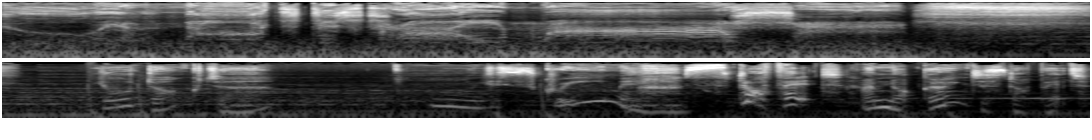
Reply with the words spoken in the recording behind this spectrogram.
You will not destroy Mars. Your doctor? Oh, he's screaming. Stop it! I'm not going to stop it.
